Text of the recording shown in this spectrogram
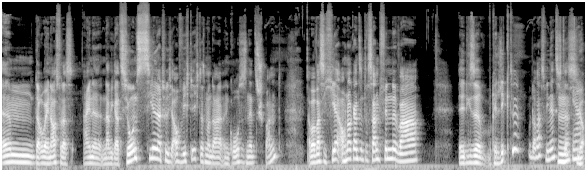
Ähm, darüber hinaus war das eine Navigationsziel natürlich auch wichtig, dass man da ein großes Netz spannt. Aber was ich hier auch noch ganz interessant finde, war äh, diese Relikte oder was? Wie nennt sich Hm, das? Ja.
